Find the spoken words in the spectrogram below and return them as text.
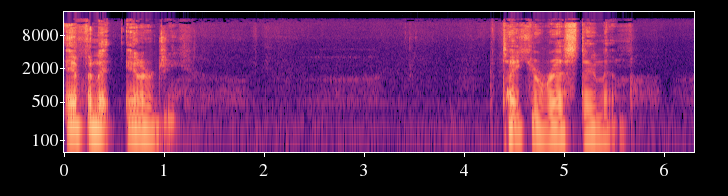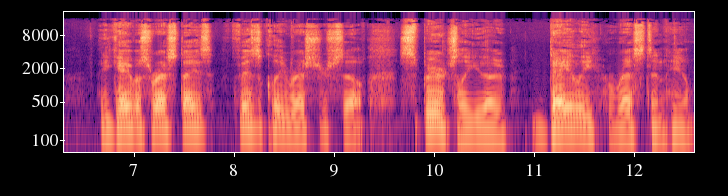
infinite energy. Take your rest in Him. He gave us rest days. Physically, rest yourself. Spiritually, though, daily rest in Him.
